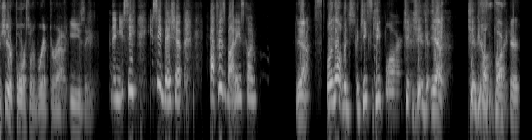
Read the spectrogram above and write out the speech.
sheer force would have ripped her out easy. And you see, you see Bishop, half his body's gone. Yeah. Well, no, but keep the keep keep, keep yeah, keep going, Parker.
